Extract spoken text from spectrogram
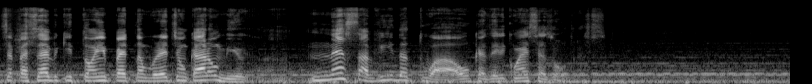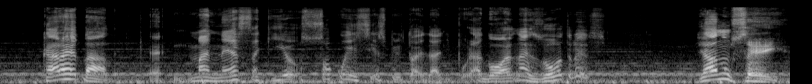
Você percebe que Toninho Pé de Tamborete é um cara humilde nessa vida atual, quer dizer, ele conhece as outras. Cara retado. É, mas nessa aqui eu só conheci a espiritualidade por agora. Nas outras, já não sei.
